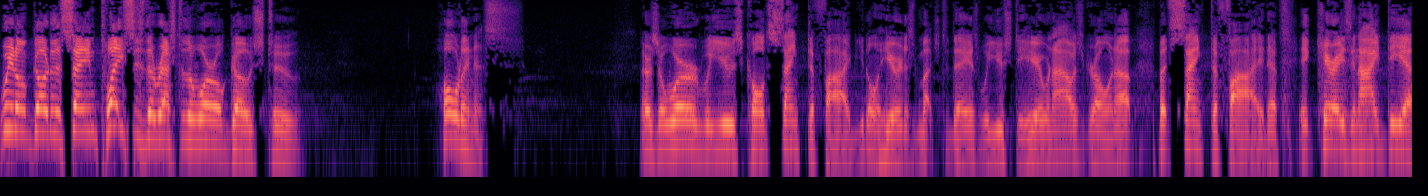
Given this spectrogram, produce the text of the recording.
We don't go to the same places the rest of the world goes to holiness. There's a word we use called sanctified. You don't hear it as much today as we used to hear when I was growing up, but sanctified. It carries an idea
